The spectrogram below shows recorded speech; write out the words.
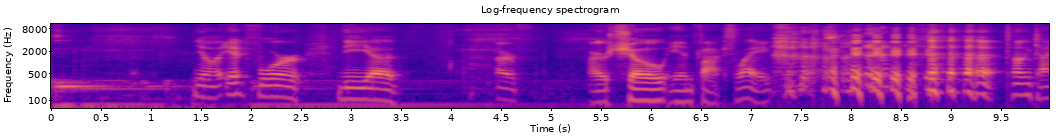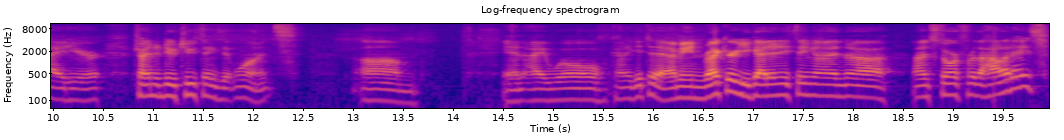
you know, it for the uh, our our show in Fox Lake. Tongue tied here, trying to do two things at once. Um, and I will kind of get to that. I mean, Riker, you got anything on uh, on store for the holidays?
